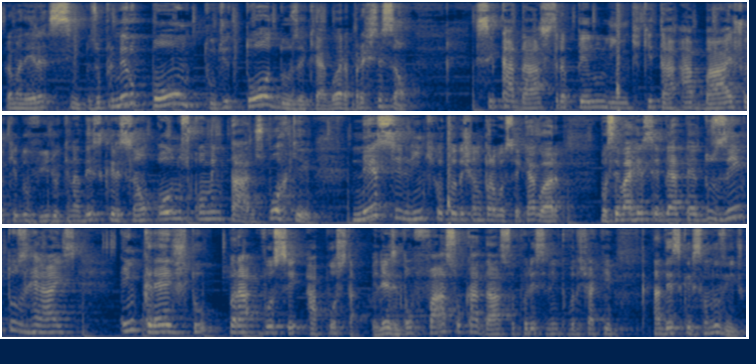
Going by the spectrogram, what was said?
de uma maneira simples. O primeiro ponto de todos aqui agora, preste atenção, se cadastra pelo link que está abaixo aqui do vídeo, aqui na descrição ou nos comentários. Por quê? Nesse link que eu estou deixando para você aqui agora, você vai receber até 200 reais em crédito para você apostar, beleza? Então faça o cadastro por esse link que eu vou deixar aqui na descrição do vídeo.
